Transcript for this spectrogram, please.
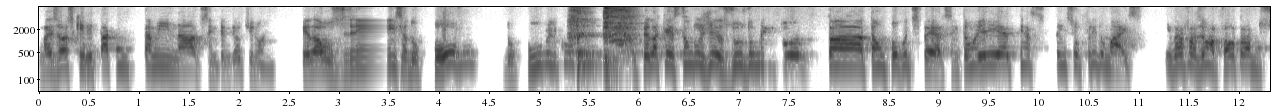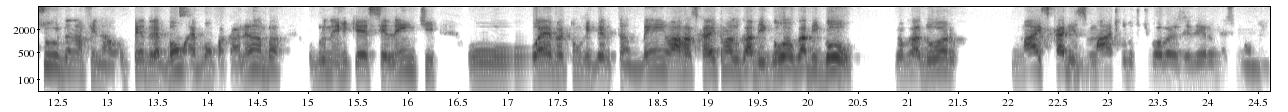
Mas eu acho que ele está contaminado, você entendeu, Tironi? Pela ausência do povo, do público, e pela questão do Jesus, do mentor, tá, tá um pouco disperso. Então ele é, tem, tem sofrido mais. E vai fazer uma falta absurda na final. O Pedro é bom, é bom pra caramba. O Bruno Henrique é excelente o Everton Ribeiro também, o Arrascaeta, mas o Gabigol é o Gabigol, jogador mais carismático do futebol brasileiro nesse momento.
